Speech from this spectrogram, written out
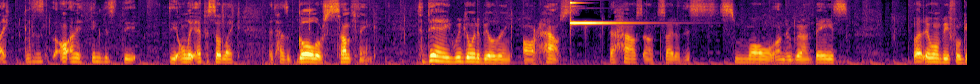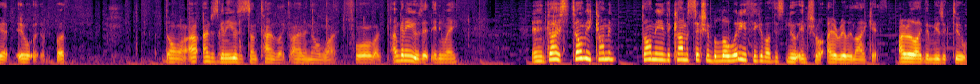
like this is all, I think this is the the only episode like it has a goal or something. Today we're going to be building our house, the house outside of this small underground base. But it won't be forget it. But don't. I, I'm just gonna use it sometimes. Like I don't know what for, but I'm gonna use it anyway. And guys, tell me comment, tell me in the comment section below what do you think about this new intro. I really like it. I really like the music too.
